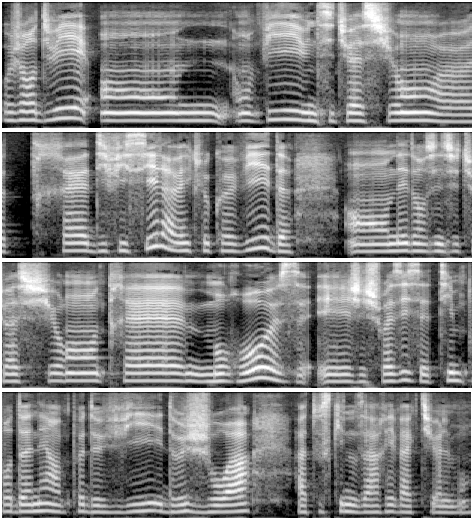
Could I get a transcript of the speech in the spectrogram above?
Aujourd'hui, on, vit une situation euh, très difficile avec le Covid. On est dans une situation très morose et j'ai choisi cette team pour donner un peu de vie et de joie à tout ce qui nous arrive actuellement.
